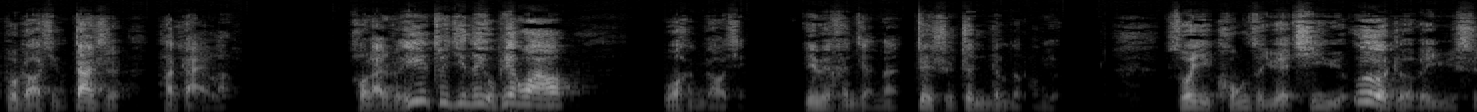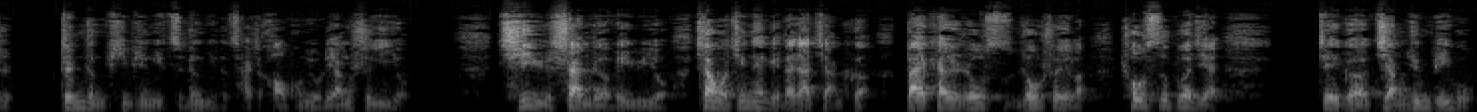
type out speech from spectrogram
不高兴，但是他改了。后来说：“诶，最近他有变化啊！”我很高兴，因为很简单，这是真正的朋友。所以孔子曰：“其与恶者为与师。”真正批评你、指正你的才是好朋友、良师益友。其与善者为与友。像我今天给大家讲课，掰开了揉丝揉碎了，抽丝剥茧，这个讲军比古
